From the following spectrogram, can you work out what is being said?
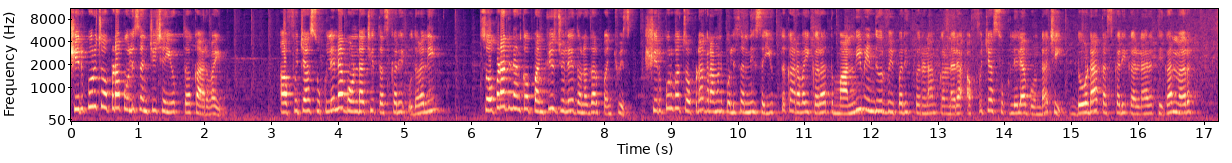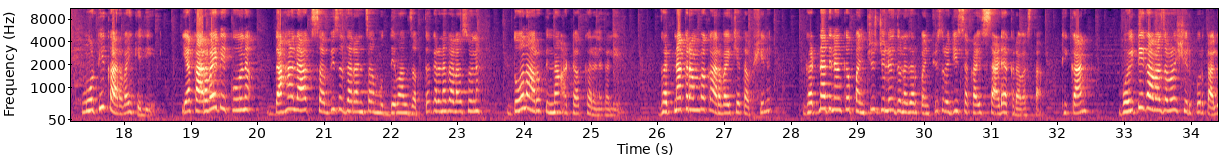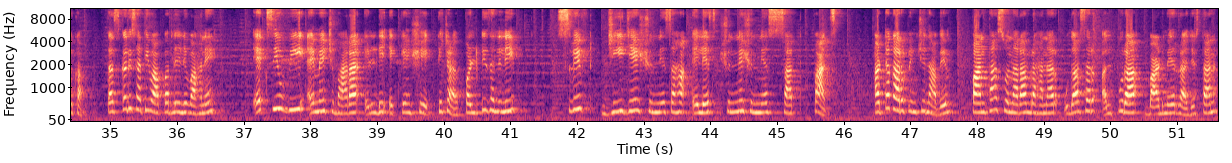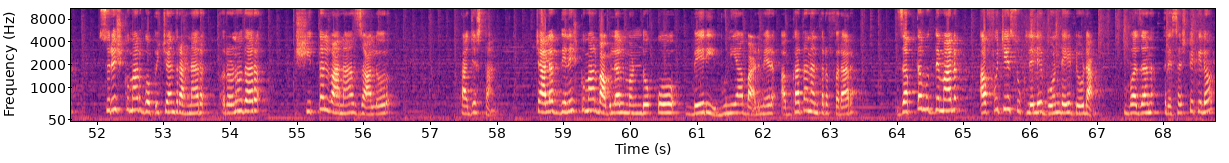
शिरपूर चोपडा पोलिसांची संयुक्त कारवाई. अफूच्या सुकलेल्या बोंडाची तस्करी उधळली. चोपडा दिनांक पंचवीस जुलै दोन हजार पंचवीस शिरपूर व चोपडा ग्रामीण पोलिसांनी संयुक्त कारवाई करत मानवी मेंदूवर विपरीत परिणाम करणाऱ्या अफूच्या सुकलेल्या बोंडाची डोडा तस्करी करणाऱ्या तिघांवर मोठी कारवाई केली. या कारवाईत एकूण दहा लाख सव्वीस हजारांचा मुद्देमाल जप्त करण्यात आला असून दोन आरोपींना अटक करण्यात आली. घटनाक्रम व कारवाईचे तपशील घटना दिनांक पंचवीस जुलै दोन हजार पंचवीस रोजी सकाळी साडे अकरा वाजता. ठिकाण भोयटी गावाजवळ शिरपूर तालुका. तस्करीसाठी वापरलेली वाहने X U V M H बारा एल डी एक्क्याऐंशी एक्केचाळीस पलटी झालेली स्विफ्ट जी जे शून्य सहा एल एस शून्य शून्य सात पाच. अटक आरोपींची नावे पांथा सोनाराम राहणार उदासर अल्पुरा बाडमेर राजस्थान. सुरेश कुमार गोपीचंद राहणार रणोदर शीतलवाना जालोर राजस्थान. चालक दिनेश कुमार बाबूलाल मंडोको बेरी भुनिया बाडमेर अपघातानंतर फरार. जप्त मुद्देमाल अफूचे सुकलेले बोंडे डोडा. वजन त्रेसष्ट किलो.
